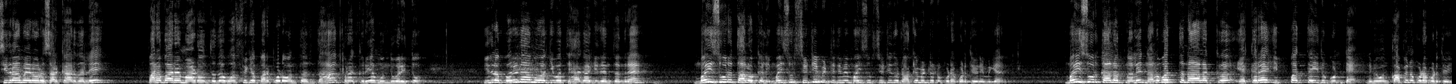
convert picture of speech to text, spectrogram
ಸಿದ್ದರಾಮಯ್ಯನವರ ಸರ್ಕಾರದಲ್ಲಿ ಪರಬಾರೆ ಮಾಡುವಂಥದ್ದು, ಒಪ್ಪಿಗೆ ಬರ್ಕೊಡುವಂತಹ ಪ್ರಕ್ರಿಯೆ ಮುಂದುವರಿತು. ಇದರ ಪರಿಣಾಮವಾಗಿ ಇವತ್ತು ಹೇಗಾಗಿದೆ ಅಂತಂದರೆ, ಮೈಸೂರು ತಾಲೂಕಲ್ಲಿ, ಮೈಸೂರು ಸಿಟಿ ಬಿಟ್ಟಿದ್ದೀವಿ, ಮೈಸೂರು ಸಿಟಿದು ಡಾಕ್ಯುಮೆಂಟನ್ನು ಕೂಡ ಕೊಡ್ತೀವಿ ನಿಮಗೆ. ಮೈಸೂರು ತಾಲೂಕಿನಲ್ಲಿ ನಲವತ್ತ್ನಾಲ್ಕು ಎಕರೆ ಇಪ್ಪತ್ತೈದು ಗುಂಟೆ, ನಿಮಗೆ ಒಂದು ಕಾಪಿನೂ ಕೂಡ ಕೊಡ್ತೀವಿ.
